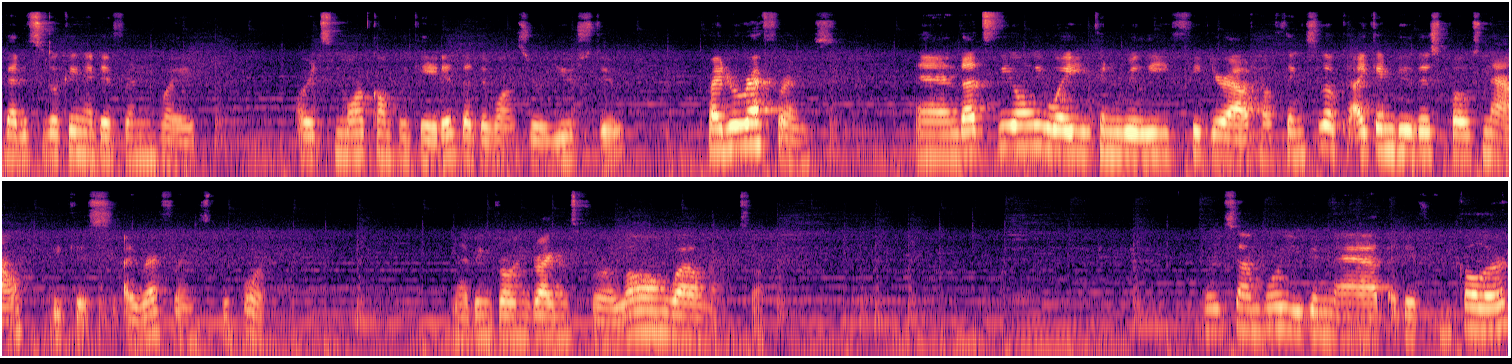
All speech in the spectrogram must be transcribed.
that it's looking a different way or it's more complicated than the ones you're used to try to reference. And that's the only way you can really figure out how things look. I can do this pose now because I referenced before. And I've been growing dragons for a long while now, so. For example, you can add a different color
